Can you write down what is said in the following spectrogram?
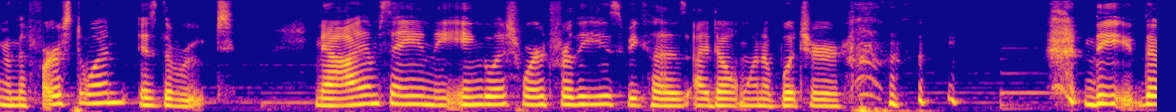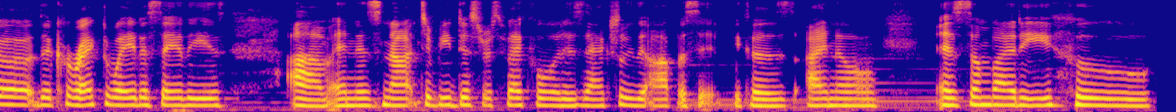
And the first one is the root. Now, I am saying the English word for these because I don't want to butcher the the the correct way to say these. Um, and it's not to be disrespectful. It is actually the opposite because I know as somebody who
